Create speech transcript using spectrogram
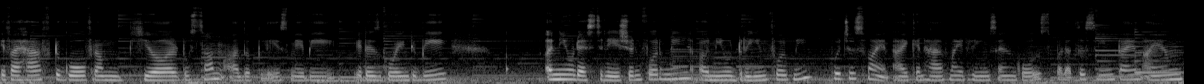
If I have to go from here to some other place, maybe it is going to be a new destination for me, a new dream for me, which is fine. I can have my dreams and goals, but at the same time, I am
